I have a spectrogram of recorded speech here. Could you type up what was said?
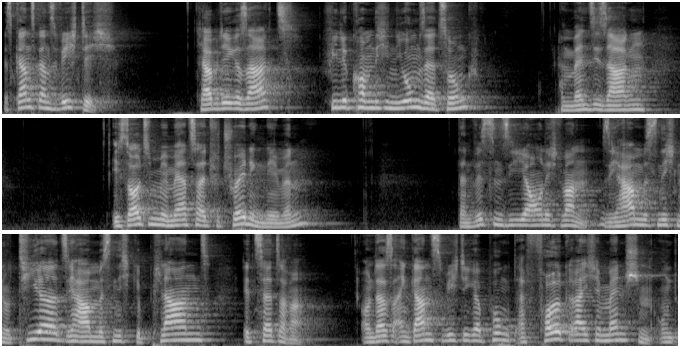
ist ganz, ganz wichtig. Ich habe dir gesagt, viele kommen nicht in die Umsetzung, und wenn Sie sagen, ich sollte mir mehr Zeit für Trading nehmen, dann wissen Sie ja auch nicht wann. Sie haben es nicht notiert, Sie haben es nicht geplant, etc. Und das ist ein ganz wichtiger Punkt. Erfolgreiche Menschen und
